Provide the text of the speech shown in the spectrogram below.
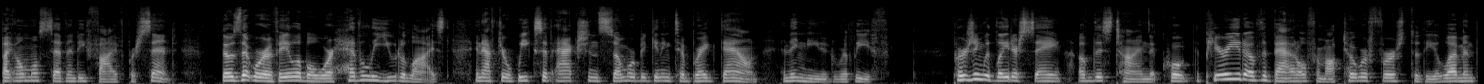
by almost 75%. Those that were available were heavily utilized, and after weeks of action, some were beginning to break down and they needed relief. Pershing would later say of this time that, quote, the period of the battle from October 1st to the 11th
